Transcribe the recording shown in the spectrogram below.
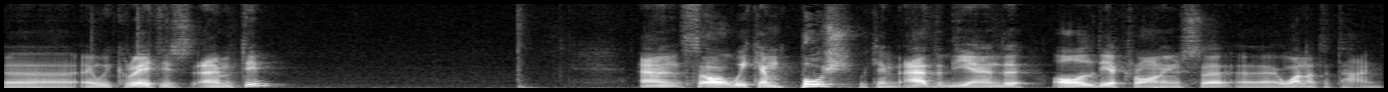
and we create this empty. And so we can push we can add at the end all the acronyms uh, uh, one at a time.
